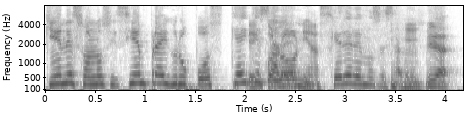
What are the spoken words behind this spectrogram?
quiénes son los siempre hay grupos ¿Qué hay que en saber? colonias. ¿Qué debemos de saber? Mira,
